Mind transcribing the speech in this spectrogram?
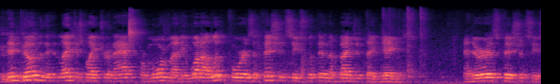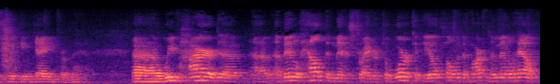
We didn't go to the legislature and ask for more money. What I look for is efficiencies within the budget they gave us. And there is efficiencies we can gain from that. Uh, we've hired a, a, a mental health administrator to work at the Oklahoma Department of Mental Health.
